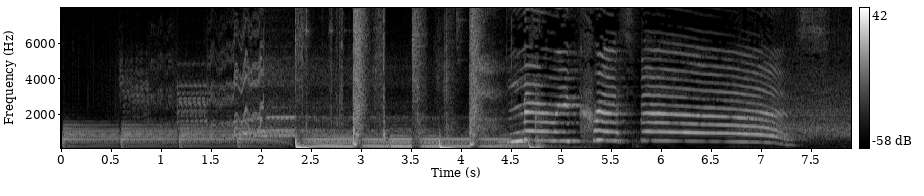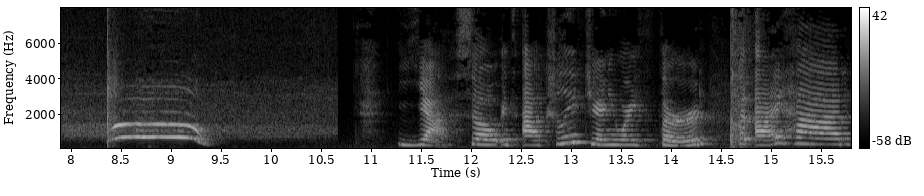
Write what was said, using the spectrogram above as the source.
Merry Christmas! Woo! Yeah, so it's actually January 3rd, but I had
